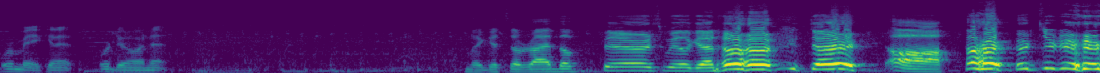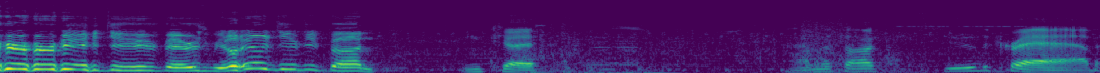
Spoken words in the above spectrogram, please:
We're making it. We're doing it. I get to ride the Ferris wheel again. Aw. Ferris wheel. fun. Okay. Time to talk to the crab.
